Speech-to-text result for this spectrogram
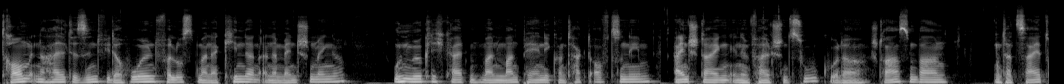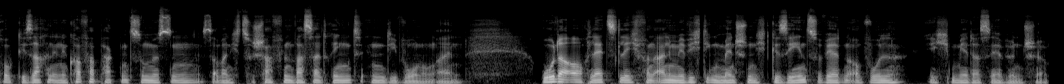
Trauminhalte sind Wiederholen, Verlust meiner Kinder in einer Menschenmenge, Unmöglichkeit mit meinem Mann per Handy Kontakt aufzunehmen, Einsteigen in den falschen Zug oder Straßenbahn, unter Zeitdruck die Sachen in den Koffer packen zu müssen, ist aber nicht zu schaffen, Wasser dringt in die Wohnung ein. oder auch letztlich von einem mir wichtigen Menschen nicht gesehen zu werden, obwohl ich mir das sehr wünsche.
